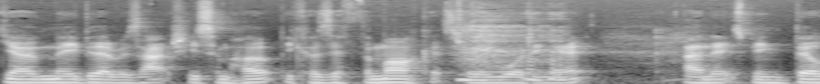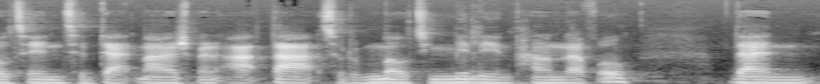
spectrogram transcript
you know, maybe there was actually some hope because if the markets are rewarding it and it's being built into debt management at that sort of multi million pound level, then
